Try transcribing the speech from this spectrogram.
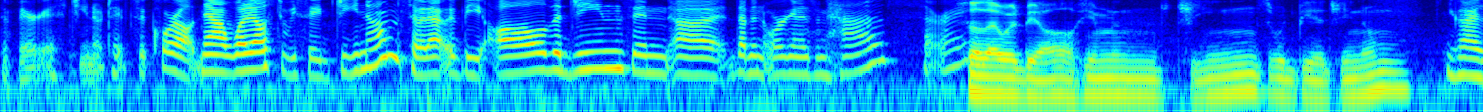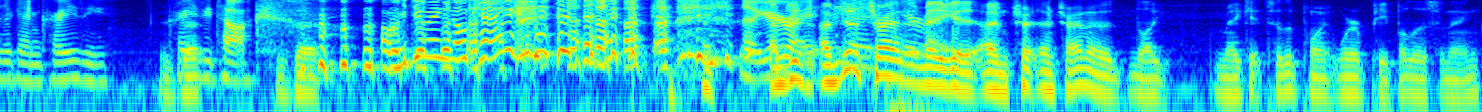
the various genotypes of coral. Now, what else do we say? Genome. So that would be all the genes in uh, that an organism has. Is that right? so that would be all human genes would be a genome. you guys are getting crazy. Is crazy that- talk. Is that? are we doing okay? no, you're I'm right. just, I'm just Yeah, trying to make right. it. I'm, try, I'm trying to like make it to the point where people listening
